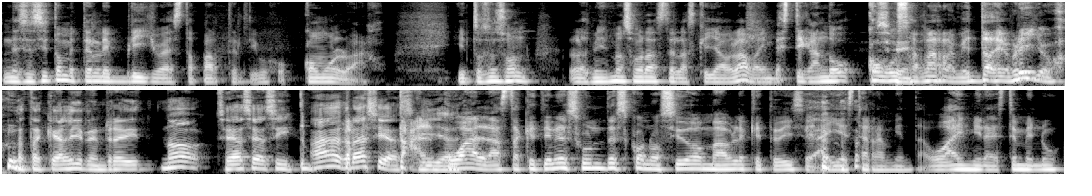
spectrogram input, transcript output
necesito meterle brillo a esta parte del dibujo. ¿Cómo lo hago? Y entonces son las mismas horas de las que ya hablaba, investigando cómo usar la herramienta de brillo. Hasta que alguien en Reddit, no, se hace así. Ah, gracias. Tal cual, hasta que tienes un desconocido amable que te dice, hay esta herramienta o ay, mira, este menú.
